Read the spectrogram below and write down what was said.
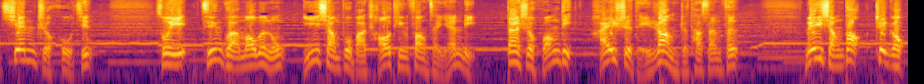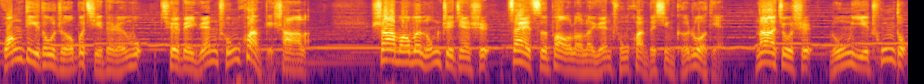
牵制后金。所以，尽管毛文龙一向不把朝廷放在眼里，但是皇帝还是得让着他三分。没想到，这个皇帝都惹不起的人物，却被袁崇焕给杀了。杀毛文龙这件事，再次暴露了袁崇焕的性格弱点，那就是容易冲动，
